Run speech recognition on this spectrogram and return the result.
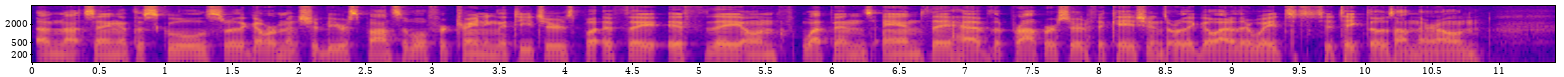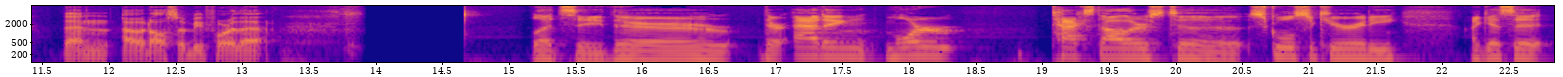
I'm not saying that the schools or the government should be responsible for training the teachers, but if they if they own weapons and they have the proper certifications or they go out of their way to, to take those on their own, then I would also be for that. let's see they're they're adding more tax dollars to school security. I guess it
